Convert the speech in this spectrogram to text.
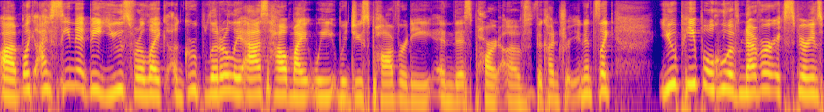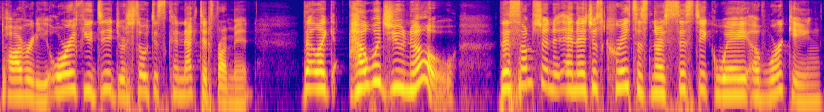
um, like I've seen it be used for like a group literally asked, how might we reduce poverty in this part of the country? And it's like, you people who have never experienced poverty, or if you did, you're so disconnected from it that like, how would you know? The assumption, and it just creates this narcissistic way of working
